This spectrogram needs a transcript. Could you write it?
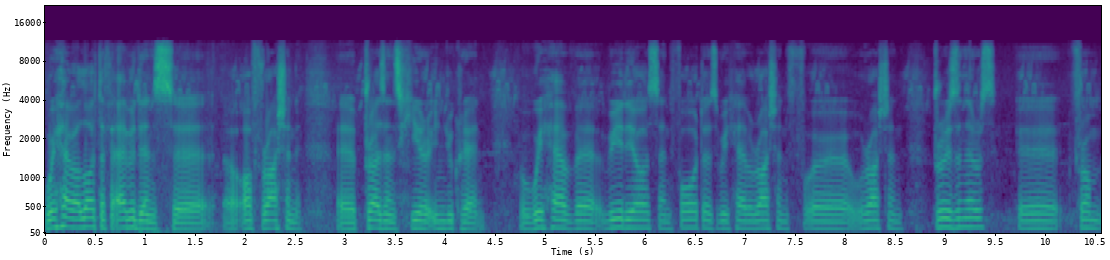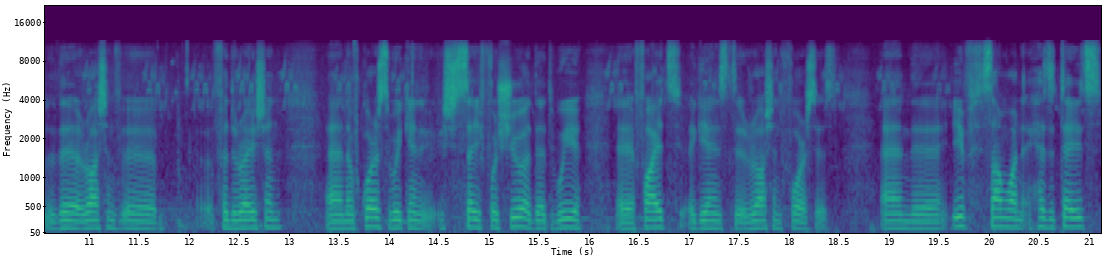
We have a lot of evidence uh, of Russian uh, presence here in Ukraine. We have uh, videos and photos. We have Russian uh, Russian prisoners uh, from the Russian uh, Federation, and of course we can say for sure that we uh, fight against Russian forces. And uh, if someone hesitates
